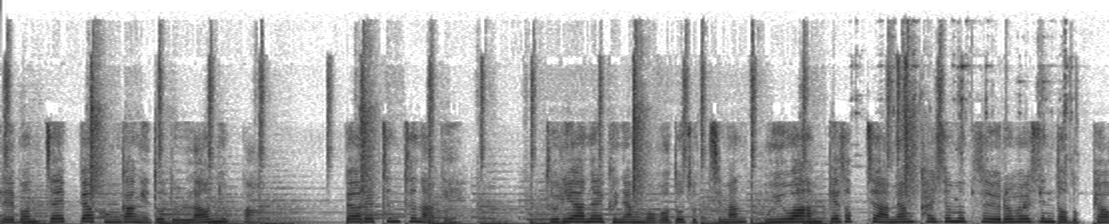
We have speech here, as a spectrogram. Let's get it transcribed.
네 번째, 뼈 건강에도 놀라운 효과. 뼈를 튼튼하게. 두리안을 그냥 먹어도 좋지만 우유와 함께 섭취하면 칼슘 흡수율을 훨씬 더 높여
